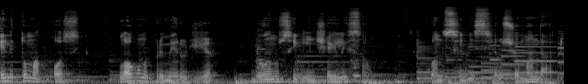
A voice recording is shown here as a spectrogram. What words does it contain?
Ele toma posse logo no primeiro dia do ano seguinte à eleição, quando se inicia o seu mandato.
